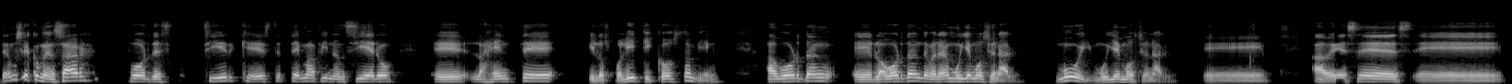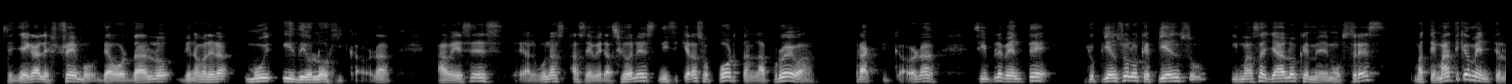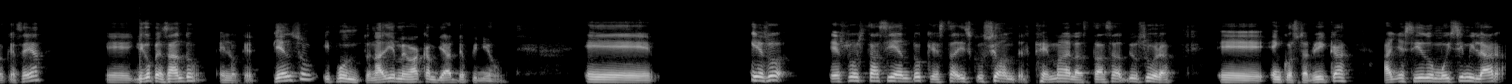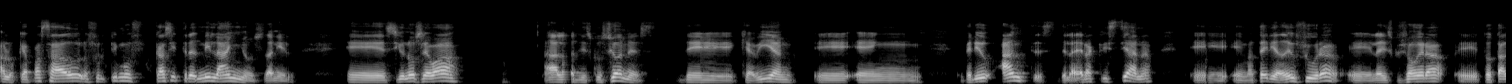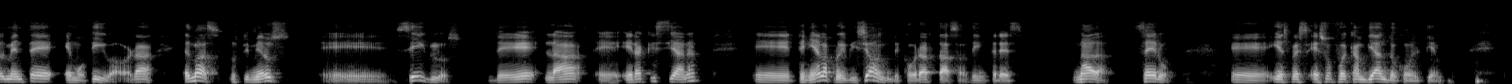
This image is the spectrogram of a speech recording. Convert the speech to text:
tenemos que comenzar por decir que este tema financiero, eh, la gente y los políticos también abordan, eh, lo abordan de manera muy emocional, muy, muy emocional. Eh, a veces se llega al extremo de abordarlo de una manera muy ideológica, ¿verdad? A veces algunas aseveraciones ni siquiera soportan la prueba práctica, ¿verdad? Simplemente yo pienso lo que pienso y más allá de lo que me demostres, matemáticamente, lo que sea, eh, digo pensando en lo que pienso y punto. Nadie me va a cambiar de opinión. Eh, y eso, eso está haciendo que esta discusión del tema de las tasas de usura eh, en Costa Rica haya sido muy similar a lo que ha pasado en los últimos casi 3.000 años, Daniel. si uno se va a las discusiones de, que habían en el periodo antes de la era cristiana, eh, en materia de usura, eh, la discusión era eh, totalmente emotiva, ¿verdad? Es más, los primeros siglos de la era cristiana tenían la prohibición de cobrar tasas de interés. Nada, cero. y después eso fue cambiando con el tiempo.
